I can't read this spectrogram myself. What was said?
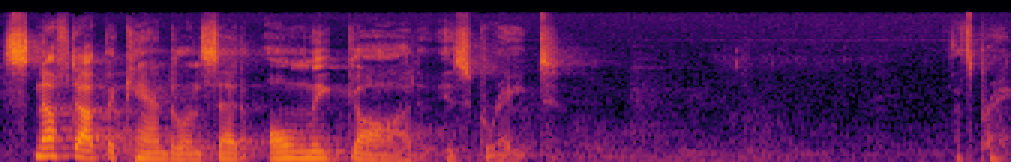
Snuffed out the candle, and said, Only God is great. Let's pray.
